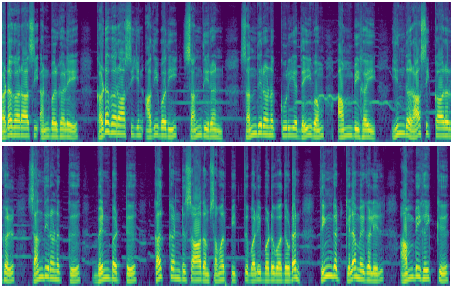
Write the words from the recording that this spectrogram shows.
கடகராசி அன்பர்களே கடகராசியின் அதிபதி சந்திரன். சந்திரனுக்குரிய தெய்வம் அம்பிகை. இந்த ராசிக்காரர்கள் சந்திரனுக்கு வெண்பட்டு கற்கண்டு சாதம் சமர்ப்பித்து வழிபடுவதுடன் திங்கட்கிழமைகளில் அம்பிகைக்கு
